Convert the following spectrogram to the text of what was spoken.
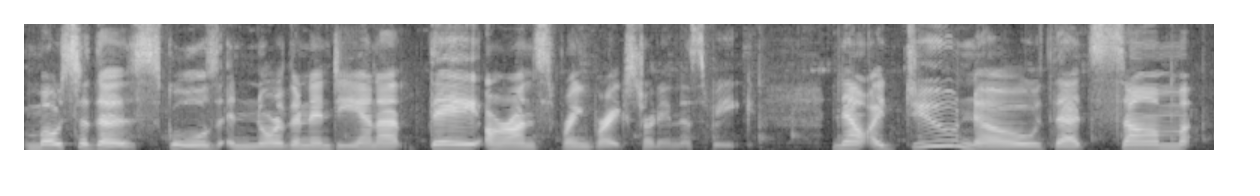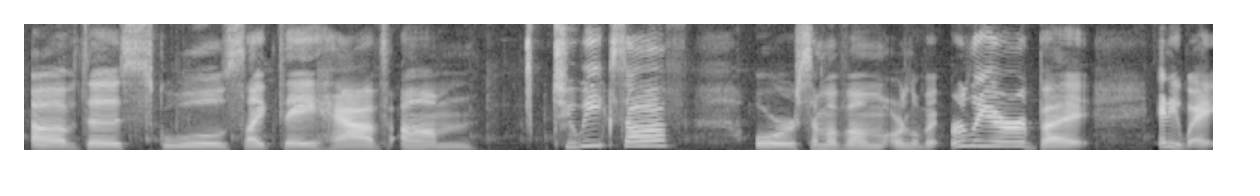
most of the schools in northern Indiana, they are on spring break starting this week. Now, I do know that some of the schools, like they have um, two weeks off, or some of them are a little bit earlier, but Anyway,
